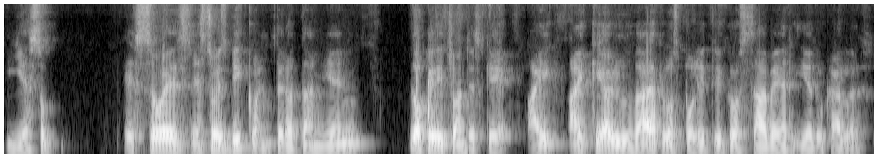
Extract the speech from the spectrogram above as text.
y eso, eso, es, eso es Bitcoin, pero también lo que he dicho antes, que hay, hay que ayudar a los políticos a saber y educarles.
